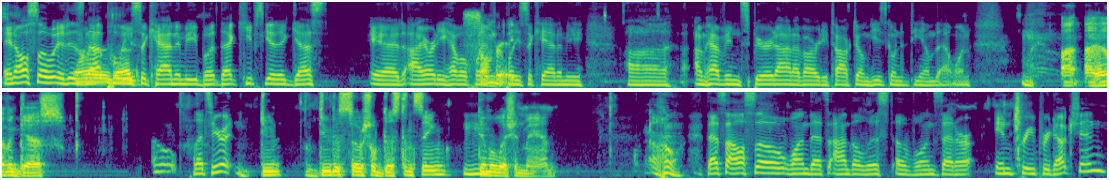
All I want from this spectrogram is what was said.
and also it is Oh, not Police that- Academy, but that keeps getting guessed. And I already have a plan for Police Academy. Uh, I'm having Spirit on. I've already talked to him. He's going to DM that one. I, I have a guess. Let's hear it. Due, due to social distancing, Demolition Man. Oh, that's also one that's on the list of ones that are in pre-production.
